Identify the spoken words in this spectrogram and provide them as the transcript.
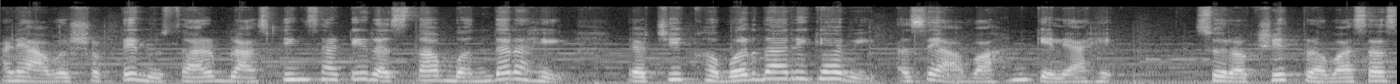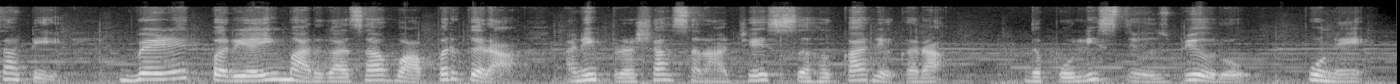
आणि आवश्यकतेनुसार ब्लास्टिंगसाठी रस्ता बंद राहील याची खबरदारी घ्यावी असे आवाहन केले आहे. सुरक्षित प्रवासासाठी वेळेत पर्यायी मार्गाचा वापर करा आणि प्रशासनाचे सहकार्य करा. The police news bureau Pune.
